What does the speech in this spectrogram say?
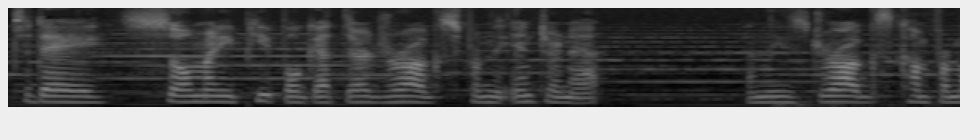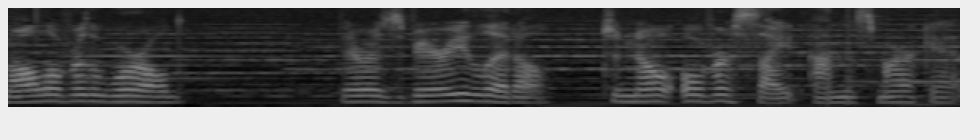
Today, so many people get their drugs from the internet, and these drugs come from all over the world. There is very little to no oversight on this market.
